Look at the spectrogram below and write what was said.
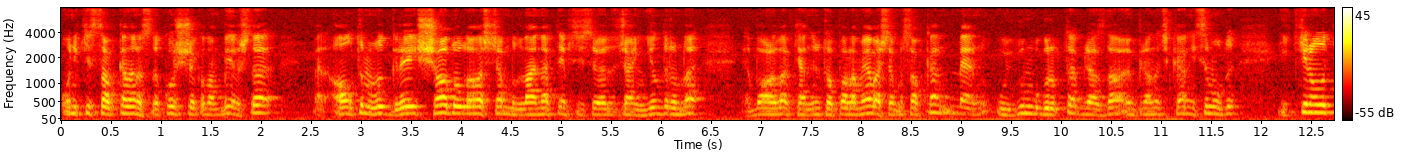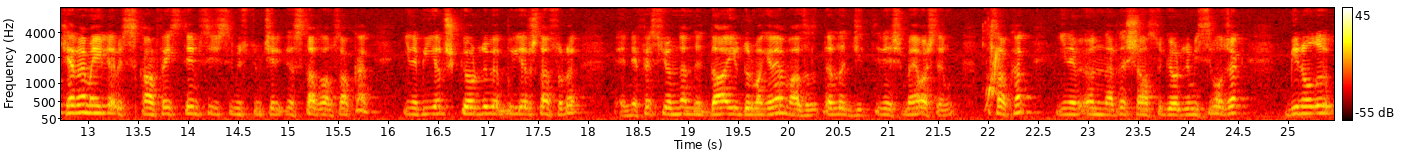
12 safkan arasında koşacak olan bu yarışta ben Altınolu Grey Shadow'la başlayacağım. Bu line-up temsilcisi Özcan Yıldırım'la e, bu aralar kendini toparlamaya başlamış. Safkan ben uygun bu grupta biraz daha ön plana çıkan isim oldu. İki nolu Kerem ile bir Scarface temsilcisi Müslüm Çelik'le start alan Safkan yine bir yarış gördü ve bu yarıştan sonra e, nefes yönden de daha iyi duruma gelen ve hazırlıkları da ciddileşmeye başladı. Safkan yine bir önlerde şanslı gördüğüm isim olacak. Bir nolu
